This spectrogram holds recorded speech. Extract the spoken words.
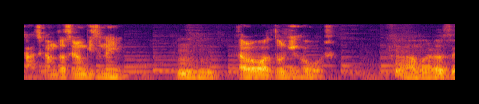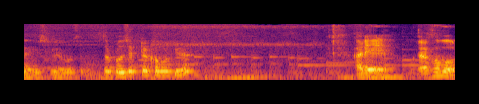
কাজ কাম তো সেরকম কিছু নেই। হুম হুম। তারপর বল তোর কি খবর? আমারও সেম শুয়ে বসে। তোর প্রজেক্টের খবর কি রে? আরে ওটার খবর?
